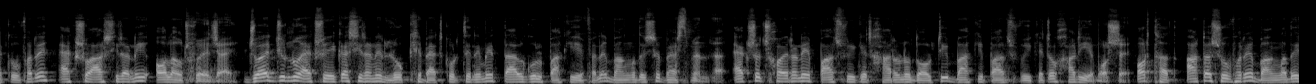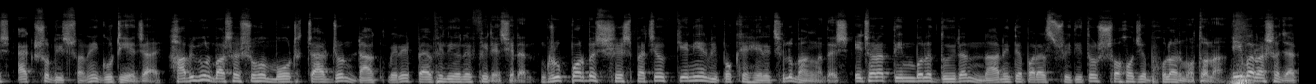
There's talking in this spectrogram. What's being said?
এক ওভারে একশো আশি রানে অল আউট হয়ে যায়। জয়ের জন্য একশো একাশি রানের লক্ষ্যে ব্যাট করতে নেমে তালগোল পাকিয়ে ফেলে বাংলাদেশের ব্যাটসম্যানরা। একশো ছয় রানে পাঁচ উইকেট হারানো দলটি বাকি পাঁচ উইকেটও হারিয়ে বসে। অর্থাৎ আটাশ ওভারে বাংলাদেশ একশো বিশ রানে গুটিয়ে যায়। হাবিবুল বাসার সহ মোট চারজন ডাক মেরে প্যাভিলিয়নে ফিরেছিলেন। গ্রুপ পর্বের শেষ ম্যাচেও কেনিয়ার বিপক্ষে হেরেছিল বাংলাদেশ। এছাড়া তিন বলে দুই রান না নিতে পারার স্মৃতি তো সহজে ভোলার মতো না। এবার আসা যাক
